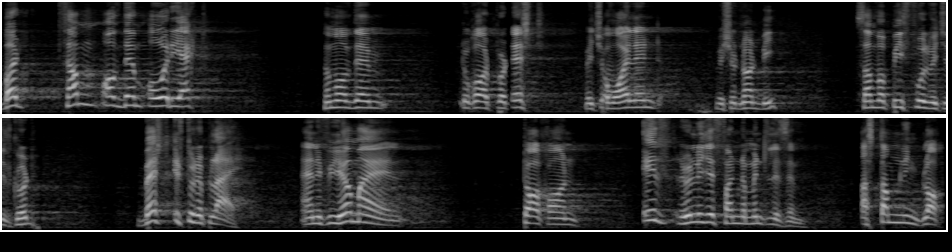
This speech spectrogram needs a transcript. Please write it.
But some of them overreact. Some of them took out protest, which were violent, which should not be. Some were peaceful, which is good. Best is to reply. And if you hear my talk on is religious fundamentalism a stumbling block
